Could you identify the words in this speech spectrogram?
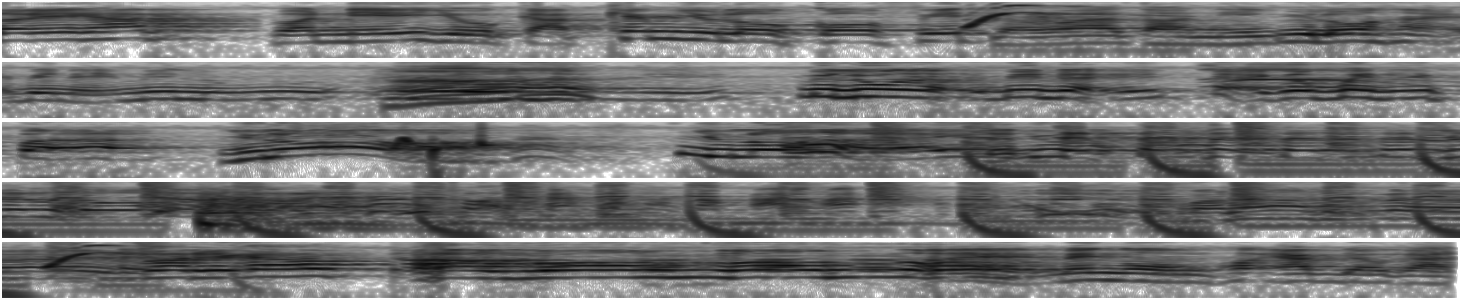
สวัสดีครับ วันนี้อยู่กับเข้มยูโรโกฟิตแต่ว่าตอนนี้ยูโรหายไปไหนไม่รู้ยูโรหายไม่รู้หายไปไหนหายก็ไปในป่ายูโรยูโรหายยูโรมาท่านเลยสวัสดีครับอ้าวงงงงงไม่งไม่งงเพราะแอปเดียวกัน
